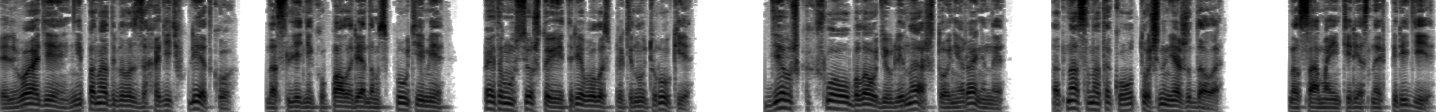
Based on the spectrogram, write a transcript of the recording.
Эльваде не понадобилось заходить в клетку. Наследник упал рядом с прутьями, поэтому все, что ей требовалось, протянуть руки. Девушка, к слову, была удивлена, что они ранены. От нас она такого точно не ожидала. Но самое интересное впереди.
